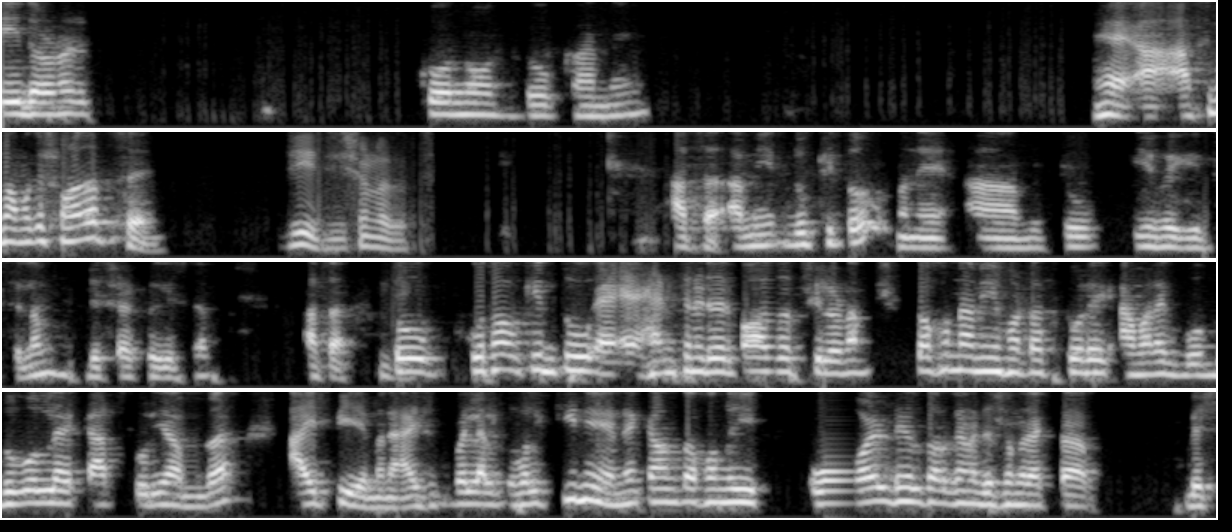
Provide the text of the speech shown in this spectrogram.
এই ধরনের কোন দোকানে? হ্যাঁ আসিফ আমাকে শোনা যাচ্ছে? জি জি শোনা যাচ্ছে। আচ্ছা আমি দুঃখিত মানে আমি একটু ইয়ে হয়ে গেছিলাম ডিস্ট্রাক্ট হয়ে গেছিলাম। আচ্ছা তো কোথাও কিন্তু হ্যান্ড স্যানিটাইজার পাওয়া যাচ্ছিল না। তখন আমি হঠাৎ করে আমার এক বন্ধু বললে কাজ করি আমরা আইপিএ মানে আইসোপাইল অ্যালকোহল কিনে এনে কারণ তখন ওই ওয়ার্ল্ড হেলথ অর্গানাইজেশনের একটা বেশ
